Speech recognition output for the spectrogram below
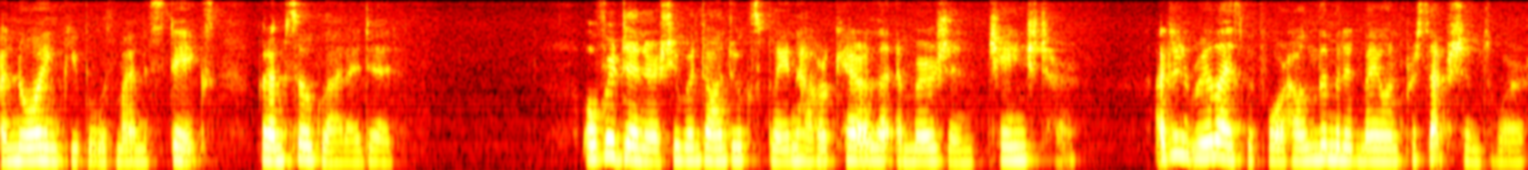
annoying people with my mistakes, but I'm so glad I did. Over dinner, she went on to explain how her Kerala immersion changed her. I didn't realize before how limited my own perceptions were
